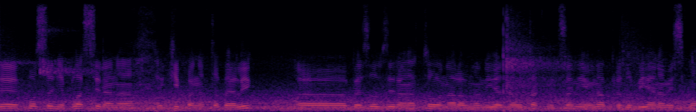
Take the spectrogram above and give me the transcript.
Je poslednje plasirana ekipa na tabeli. E, bez obzira na to, naravno, ni jedna utakmica nije unapred dobijena. Mi smo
